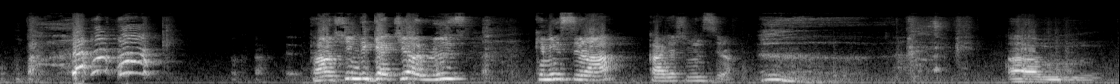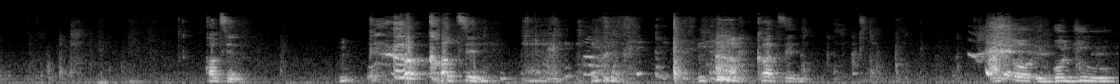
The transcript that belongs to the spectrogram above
Okuta. Okuta. Tamam şimdi geçiyoruz. Kimin sıra? Kardeşimin sıra. um, cotton. Cotton. Cotton. I saw Iboju.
